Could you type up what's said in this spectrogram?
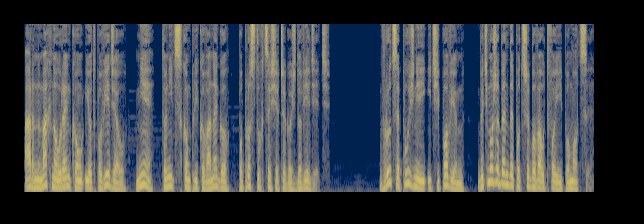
Arn machnął ręką i odpowiedział, nie, to nic skomplikowanego, po prostu chcę się czegoś dowiedzieć. Wrócę później i ci powiem, być może będę potrzebował twojej pomocy.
